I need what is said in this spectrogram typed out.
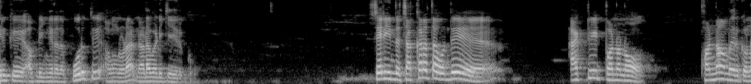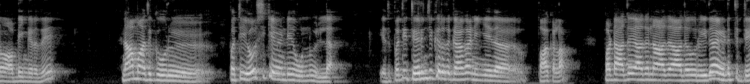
இருக்குது அப்படிங்கிறத பொறுத்து அவங்களோட நடவடிக்கை இருக்கும். சரி இந்த சக்கரத்தை வந்து ஆக்டிவேட் பண்ணணும் பண்ணாமல் இருக்கணும் அப்படிங்கிறது நாம் அதுக்கு ஒரு பற்றி யோசிக்க வேண்டிய ஒன்றும் இல்லை. இதை பற்றி தெரிஞ்சுக்கிறதுக்காக நீங்கள் இதை பார்க்கலாம் பட் அது அதை நான் அதை அதை ஒரு இதாக எடுத்துட்டு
